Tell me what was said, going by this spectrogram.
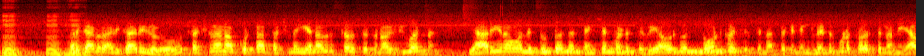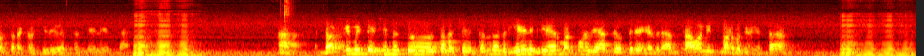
ಹ್ಮ್ ಸರ್ಕಾರದ ಅಧಿಕಾರಿಗಳು ತಕ್ಷಣ ನಾವು ಕೊಟ್ಟ ತಕ್ಷಣ ಏನಾದ್ರು ಕಳಿಸ್ಬೇಕು. ನಾವು ಇವನ್ ಯಾರಿಗೆ ನಾವು ಅಲ್ಲಿ ದುಡ್ಡನ್ನ ಸ್ಯಾಂಕ್ಷನ್ ಮಾಡಿರ್ತೀವಿ ಅವ್ರಿಗೊಂದು ನೋಟ್ ಕಳಿಸಿರ್ತೇನೆ ಅಂತ ನಿಮ್ಗೆ ಲೆಟರ್ ಕೂಡ ಕಳಿಸ್ತೇನೆ ನಾನು ಯಾವ ತರ ಕಳಿಸಿದೀವಿ ಅಂತ. ಹೇಳಿ ಹಾ ಡಾಕ್ಯುಮೆಂಟೇಶನ್ ಸಮಸ್ಯೆ ಅಂತಂದ್ರೆ ಅದ್ರ ಹೇಳಿ ಕ್ಲಿಯರ್ ಮಾಡ್ಕೊಳ್ಳೋದು ಯಾರು ಜವಾಬ್ದಾರಿ ಆಗಿದ್ರೆ ಅದು ನಾವ ನಿಂತ್ ಮಾಡ್ಬೇಕಾಗತ್ತಾ? ಹ್ಮ್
